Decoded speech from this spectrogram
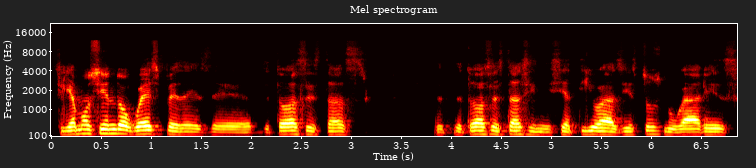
sigamos siendo huéspedes de, de todas estas, de, todas estas iniciativas y estos lugares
